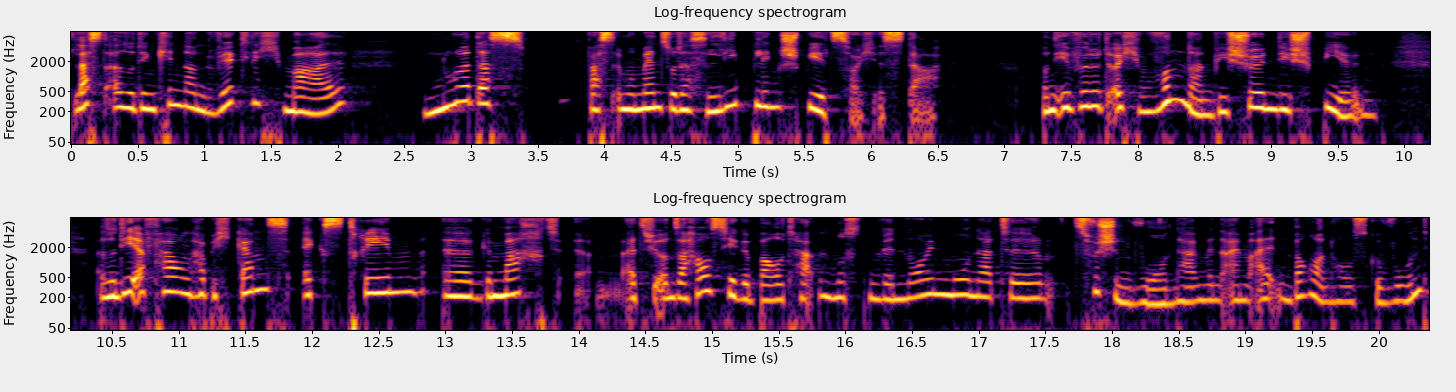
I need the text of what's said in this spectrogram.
Lasst also den Kindern wirklich mal nur das, was im Moment so das Lieblingsspielzeug ist, da. Und ihr würdet euch wundern, wie schön die spielen. Also die Erfahrung habe ich ganz extrem äh, gemacht. Als wir unser Haus hier gebaut hatten, mussten wir neun Monate zwischenwohnen, haben in einem alten Bauernhaus gewohnt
